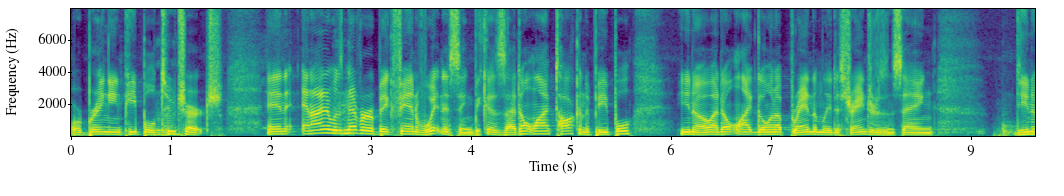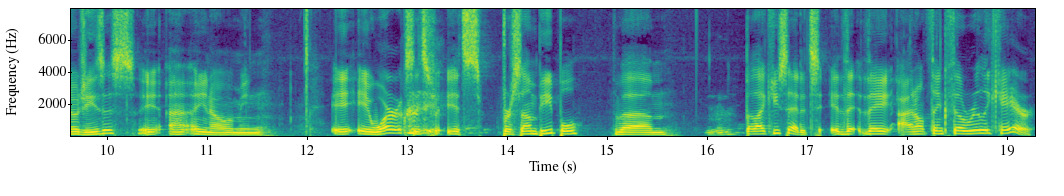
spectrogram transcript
or bringing people to church. And and I was never a big fan of witnessing because I don't like talking to people. You know, I don't like going up randomly to strangers and saying, "Do you know Jesus?" Uh, you know, I mean, it, it works. It's it's for some people. Um, but like you said, it's they. I don't think they'll really care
